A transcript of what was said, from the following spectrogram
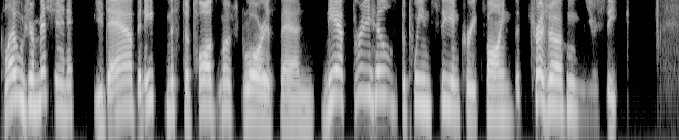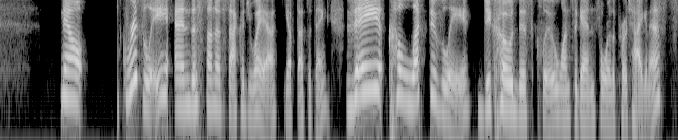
close your mission if you dare beneath Mr. Todd's most glorious band, near three hills between sea and creek, find the treasure whom you seek. Now, Grizzly and the son of Sacagawea, yep, that's a thing, they collectively decode this clue once again for the protagonists.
